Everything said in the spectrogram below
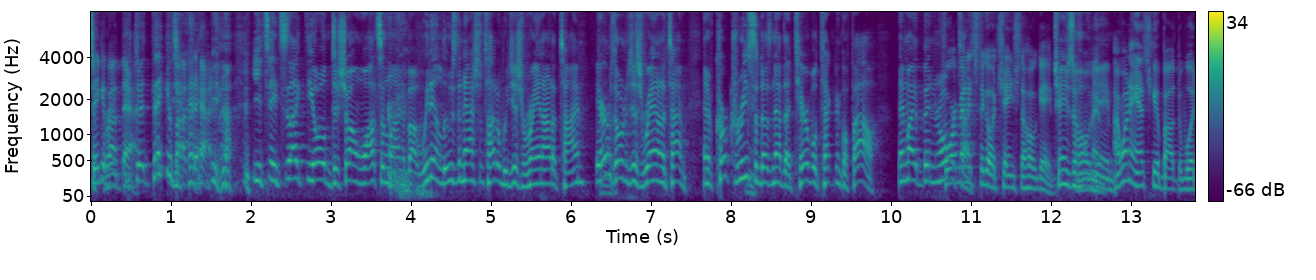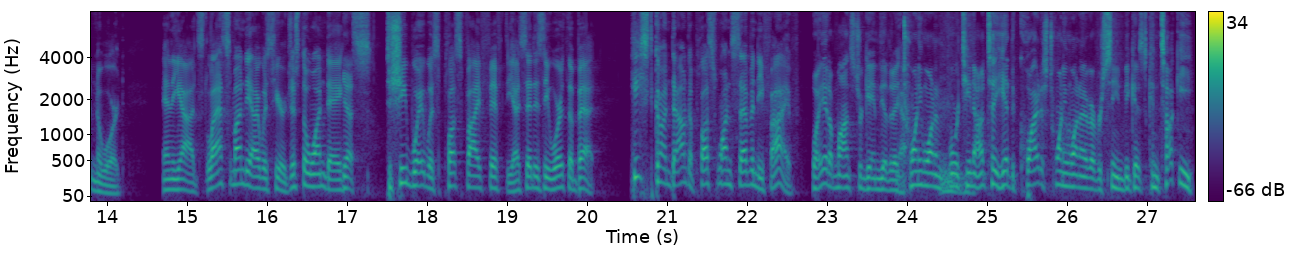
Think about that. Think about that. Yeah. It's, it's like the old Deshaun Watson line about we didn't lose the national title, we just ran out of time. Arizona just ran out of time. And if Kerr Kriisa doesn't have that terrible technical foul, they might have been in Four overtime. minutes to go, change the whole game. Change the whole game. I want to ask you about the Wooden Award and the odds. Last Monday I was here, just the one day. Yes. Tshiebwe was plus 550. I said, is he worth a bet? He's gone down to plus 175. Well, he had a monster game the other day, Yeah. 21 and 14. Mm-hmm. I'll tell you, he had the quietest 21 I've ever seen because Kentucky,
